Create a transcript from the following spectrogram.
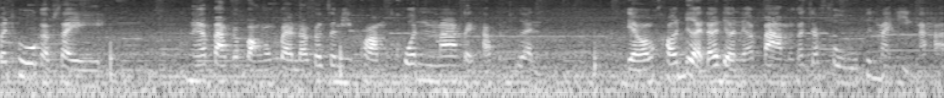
ปลาทูกับใส่เนื้อปลากระป๋องลงไป แล้วก็จะมีความข้นมากเลยค่ะเพื่อนๆ เดี๋ยวเขาเดือดแล้วเดี๋ยวเนื้อปลามันก็จะฟูขึ้นมาอีกนะคะ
